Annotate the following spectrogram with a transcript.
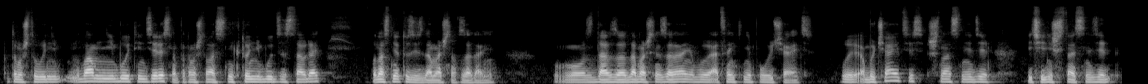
Потому что вы не, вам не будет интересно, потому что вас никто не будет заставлять. У нас нету здесь домашних заданий. За домашние задания вы оценки не получаете. Вы обучаетесь 16 недель, в течение 16 недель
